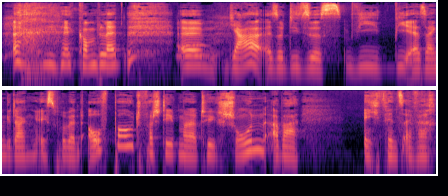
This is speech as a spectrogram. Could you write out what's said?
Komplett. Ähm, ja, also dieses, wie, wie er sein Gedankenexperiment aufbaut, versteht man natürlich schon, aber ich find's einfach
